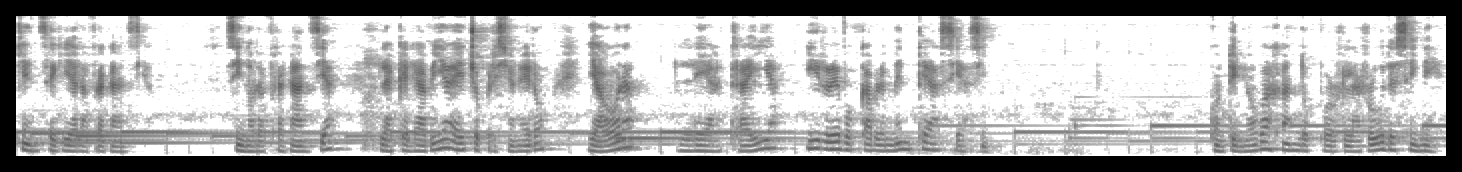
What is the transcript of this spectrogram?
quien seguía la fragancia, sino la fragancia la que le había hecho prisionero y ahora le atraía irrevocablemente hacia sí. Continuó bajando por la rue de Seiné.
